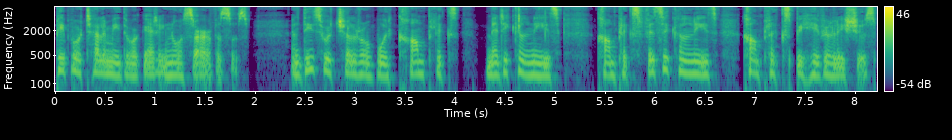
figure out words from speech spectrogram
People were telling me they were getting no services. And these were children with complex medical needs, complex physical needs, complex behavioural issues.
